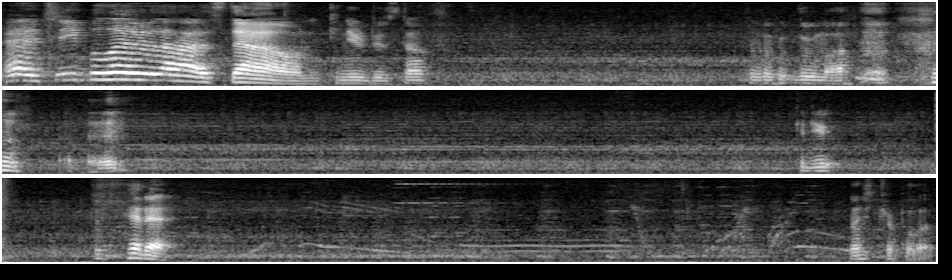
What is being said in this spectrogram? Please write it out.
And she blew the house down. Can you do stuff? Luma. Could you just hit it? Nice triplet.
